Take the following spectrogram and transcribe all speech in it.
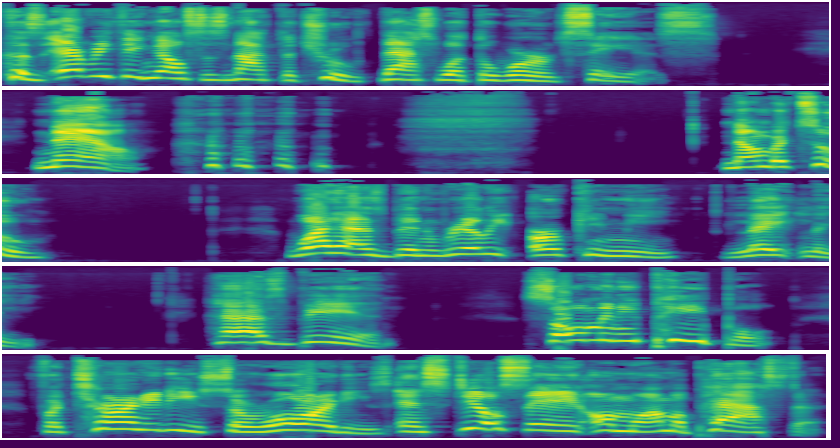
because everything else is not the truth. That's what the word says. Now, number two, what has been really irking me lately has been so many people fraternities, sororities, and still saying, oh, I'm a pastor,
